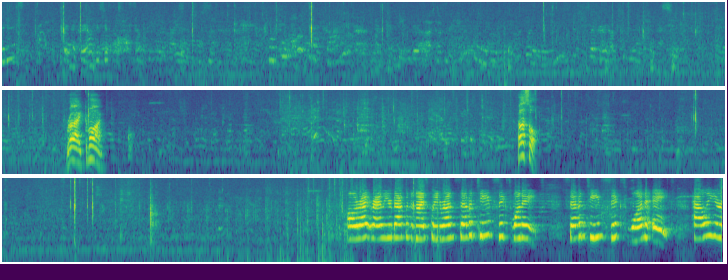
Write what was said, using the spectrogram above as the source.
confidence in the ground is just awesome. Ride, come on. Hustle. All right, Riley, you're back with a nice clean run. 17-618. 17-618. Hallie, you're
